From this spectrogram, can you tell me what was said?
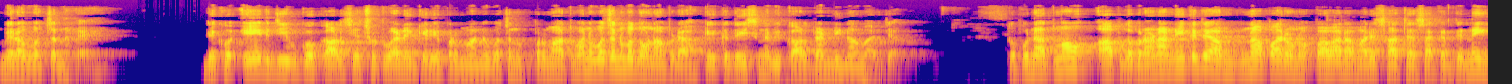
मेरा वचन है। देखो, एक जीव को काल से छुटवाने के लिए परमान वचन परमात्मा ने वचन बदौना पड़ा कि कदे इसने भी काल डंडी ना मार जा तो पुण्यात्माओं, आप घबराना नहीं कहते हम ना पा रहे पावा हमारे साथ ऐसा करते नहीं।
